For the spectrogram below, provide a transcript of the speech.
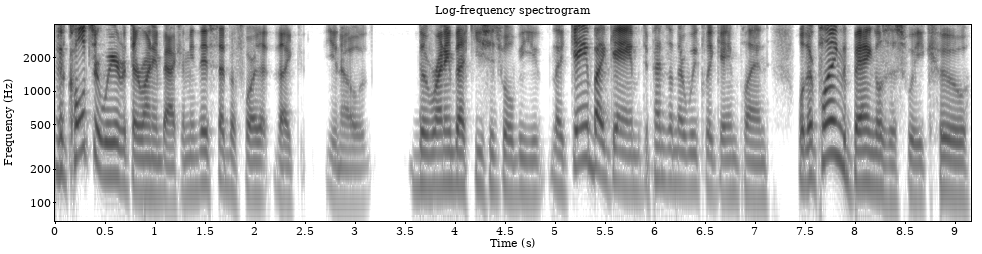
The Colts are weird with their running backs. I mean, they've said before that like you know the running back usage will be like game by game, depends on their weekly game plan. Well, they're playing the Bengals this week, who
